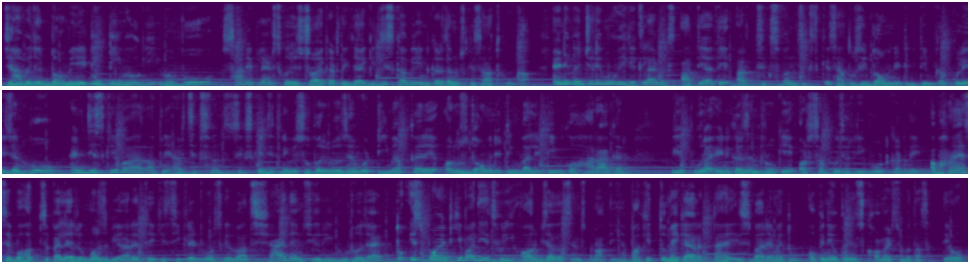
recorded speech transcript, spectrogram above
जहाँ पे जो डोमिनेटिंग टीम होगी, वह वो सारे प्लैनेट्स को डिस्ट्रॉय करती जाएगी, जिसका भी इनकर्जन उसके साथ होगा। एंड इवेंचुअली मूवी के क्लाइमेक्स आते आते अर्थ 616 के साथ उसी डोमिनेटिंग टीम का कोलेजन हो। एंड जिसके बाद अपने अर्थ 616 के जितने भी सुपर हीरोज हैं, वो टीम अप करे और उस डोमिनेटिंग वाली टीम को हरा कर ये पूरा इनकर्जन रोके और सब कुछ रिबूट कर दे। अब हाँ ऐसे बहुत से पहले रूमर्स भी आ रहे थे कि सीक्रेट वॉर्स के बाद शायद एमसीयू रिबूट हो जाए। तो इस पॉइंट के बाद ये थ्योरी और भी ज़्यादा सेंस बनाती है। बाकी तुम्हें क्या लगता है इस बारे में? तुम ओपिनियन ओपिनियंस कॉमेंट्स में बता सकते हो।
